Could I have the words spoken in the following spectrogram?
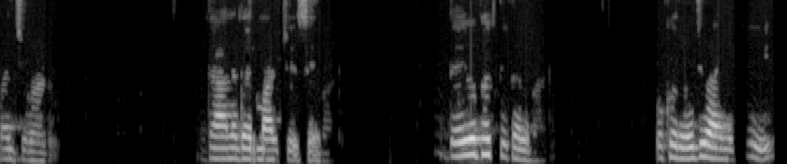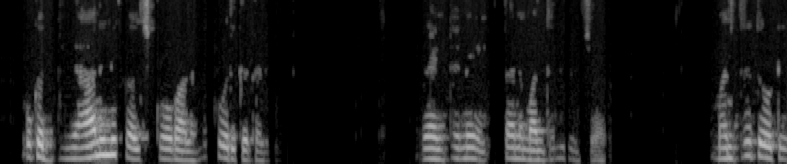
మంచివాడు. దాన ధర్మాలు చేసేవాడు. దైవభక్తి కలవాడు. ఒకరోజు ఆయనకి ఒక జ్ఞానిని కలుసుకోవాలని కోరిక కలిగింది. వెంటనే తన మంత్రిని పిలిచాడు. మంత్రితోటి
